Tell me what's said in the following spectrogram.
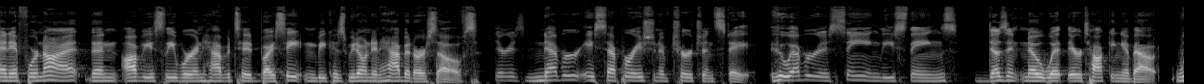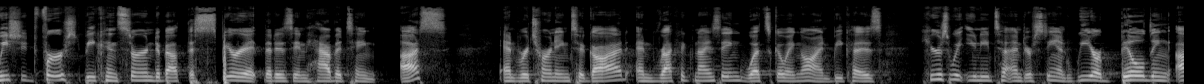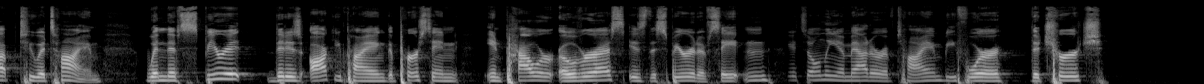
And if we're not, then obviously we're inhabited by Satan because we don't inhabit ourselves. There is never a separation of church and state. Whoever is saying these things doesn't know what they're talking about. We should first be concerned about the spirit that is inhabiting us and returning to God and recognizing what's going on because here's what you need to understand we are building up to a time when the spirit that is occupying the person in power over us is the spirit of Satan. It's only a matter of time before the church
